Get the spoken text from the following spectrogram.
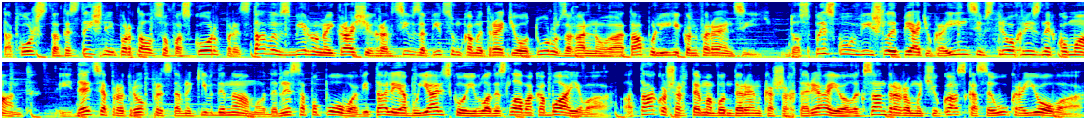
Також статистичний портал SofaScore представив збірну найкращих гравців за підсумками третього туру загального етапу Ліги конференцій. До списку увійшли п'ять українців з трьох різних команд. Йдеться про трьох представників Динамо: Дениса Попова, Віталія Буяльського і Владислава Кабаєва, а також Артема Бондаренка Шахтаря і Олександра Ромачука з КСУ Крайова.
